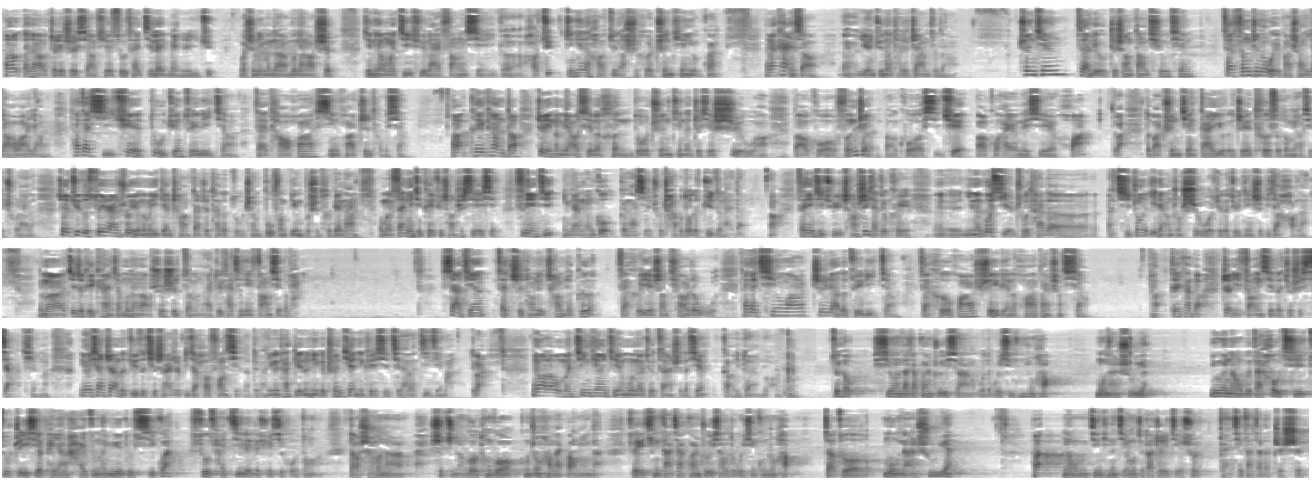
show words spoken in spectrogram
Hello，大家好，这里是小学素材积累每日一句，我是你们的木南老师。今天我们继续来仿写一个好句。今天的好句呢是和春天有关。那来看一下啊，呃，原句呢它是这样子的啊：春天在柳枝上荡秋千，在风筝的尾巴上摇啊摇，它在喜鹊、杜鹃嘴里叫，在桃花、杏花枝头笑。好了，可以看到这里呢，描写了很多春天的这些事物啊，包括风筝，包括喜鹊，包括还有那些花，对吧？都把春天该有的这些特色都描写出来了。这句子虽然说有那么一点长，但是它的组成部分并不是特别难。我们三年级可以去尝试写一写，四年级应该能够跟它写出差不多的句子来的。啊，三年级去尝试一下就可以。呃，你能够写出它的呃其中的一两种事物，我觉得就已经是比较好了。那么接着可以看一下木兰老师是怎么来对它进行仿写的吧。夏天在池塘里唱着歌，在荷叶上跳着舞，它在青蛙知了的嘴里叫，在荷花睡莲的花瓣上笑。好，可以看到这里仿写的就是夏天了，因为像这样的句子其实还是比较好仿写的，对吧？因为它给了你一个春天，你可以写其他的季节嘛，对吧？那好了，我们今天节目呢就暂时的先告一段落。最后，希望大家关注一下我的微信公众号“木兰书院”，因为呢，我会在后期组织一些培养孩子们阅读习惯、素材积累的学习活动到时候呢，是只能够通过公众号来报名的，所以请大家关注一下我的微信公众号，叫做“木兰书院”。好了，那我们今天的节目就到这里结束了，感谢大家的支持。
